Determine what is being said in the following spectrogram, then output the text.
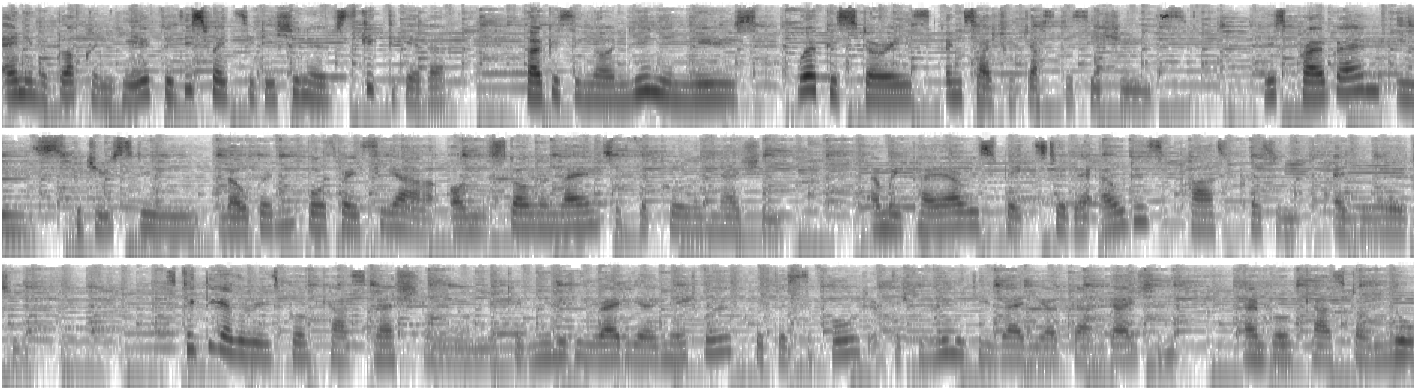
Annie McLaughlin here for this week's edition of Stick Together, focusing on union news, workers' stories, and social justice issues. This program is produced in Melbourne for 3CR on the stolen lands of the Kulin Nation, and we pay our respects to their elders, past, present, and emerging. Stick Together is broadcast nationally on the Community Radio Network with the support of the Community Radio Foundation and broadcast on your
